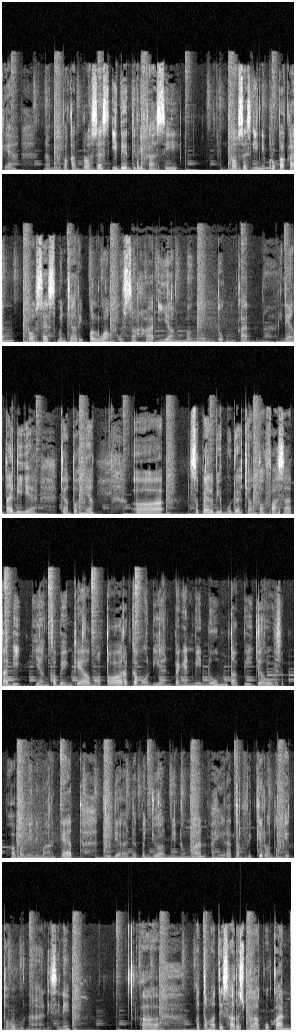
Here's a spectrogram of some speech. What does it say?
ya. Nah, merupakan proses identifikasi. Proses ini merupakan proses mencari peluang usaha yang menguntungkan. Nah, ini yang tadi ya. Contohnya uh, supaya lebih mudah contoh fasa tadi yang ke bengkel motor kemudian pengen minum tapi jauh apa minimarket tidak ada penjual minuman akhirnya terpikir untuk itu nah di sini uh, otomatis harus melakukan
